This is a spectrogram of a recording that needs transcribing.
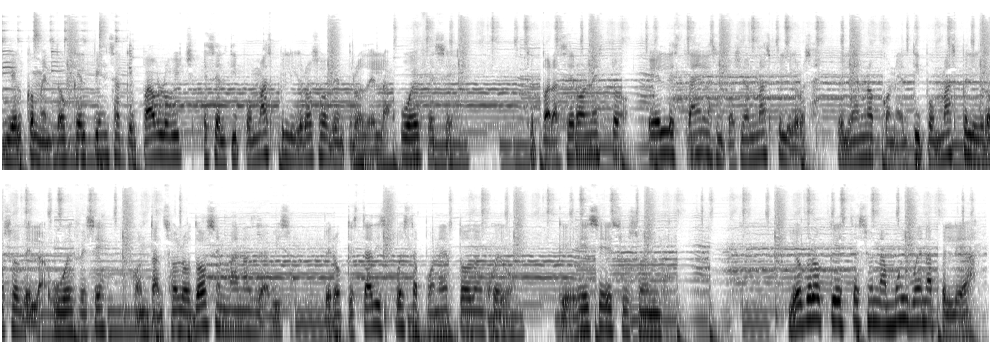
y él comentó que él piensa que Pavlovich es el tipo más peligroso dentro de la UFC que para ser honesto, él está en la situación más peligrosa, peleando con el tipo más peligroso de la UFC, con tan solo dos semanas de aviso, pero que está dispuesto a poner todo en juego, que ese es su sueño. Yo creo que esta es una muy buena pelea.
